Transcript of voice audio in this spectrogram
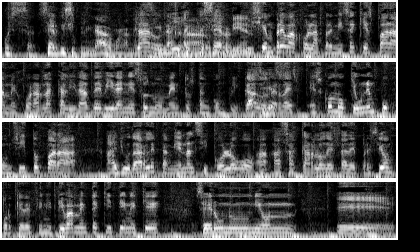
pues ser disciplinado con la medicina, y, hay que ser y siempre bajo la premisa que es para mejorar la calidad de vida en esos momentos tan complicados, ¿verdad? Es. es. como que un empujoncito para ayudarle también al psicólogo a, sacarlo de esa depresión, porque definitivamente aquí tiene que ser una unión eh,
